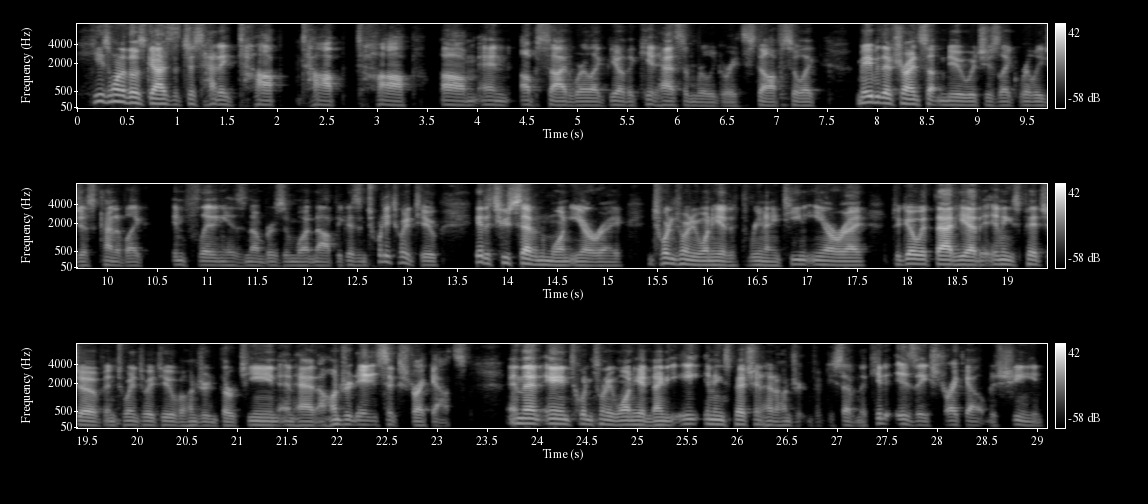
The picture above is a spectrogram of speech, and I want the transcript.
he's one of those guys that just had a top, top, top um and upside where like you know the kid has some really great stuff. So like maybe they're trying something new, which is like really just kind of like inflating his numbers and whatnot because in 2022 he had a 271 ERA. In 2021 he had a 319 ERA. To go with that, he had an innings pitch of in 2022 of 113 and had 186 strikeouts. And then in 2021 he had 98 innings pitch and had 157. The kid is a strikeout machine.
